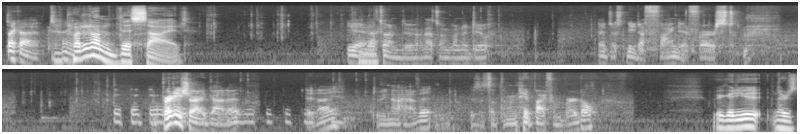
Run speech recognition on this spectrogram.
It's like a tiny Put it on this side. Yeah, Yeah. that's what I'm doing. That's what I'm gonna do. I just need to find it first. I'm pretty sure I got it. Did I? Do we not have it? Is it something we need to buy from BURG.L? We could use. There's.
